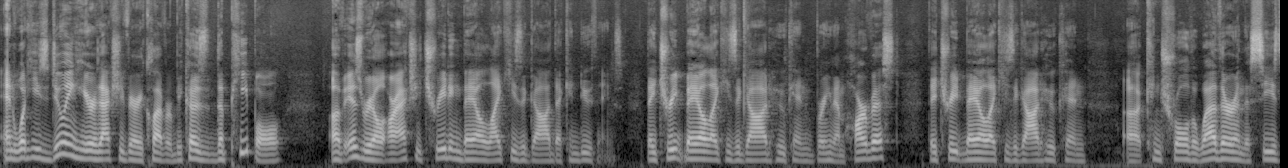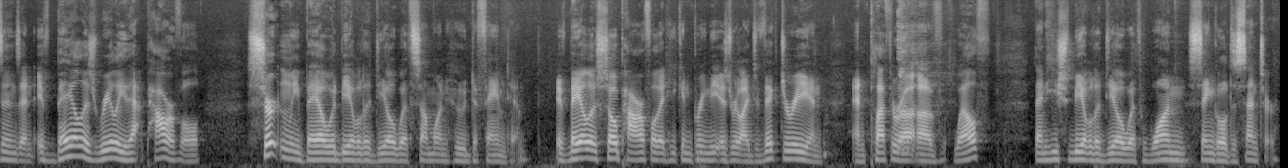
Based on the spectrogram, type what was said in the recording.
And what he's doing here is actually very clever because the people of Israel are actually treating Baal like he's a God that can do things. They treat Baal like he's a God who can bring them harvest. They treat Baal like he's a God who can uh, control the weather and the seasons. And if Baal is really that powerful, certainly Baal would be able to deal with someone who defamed him. If Baal is so powerful that he can bring the Israelites victory and, and plethora of wealth, then he should be able to deal with one single dissenter.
